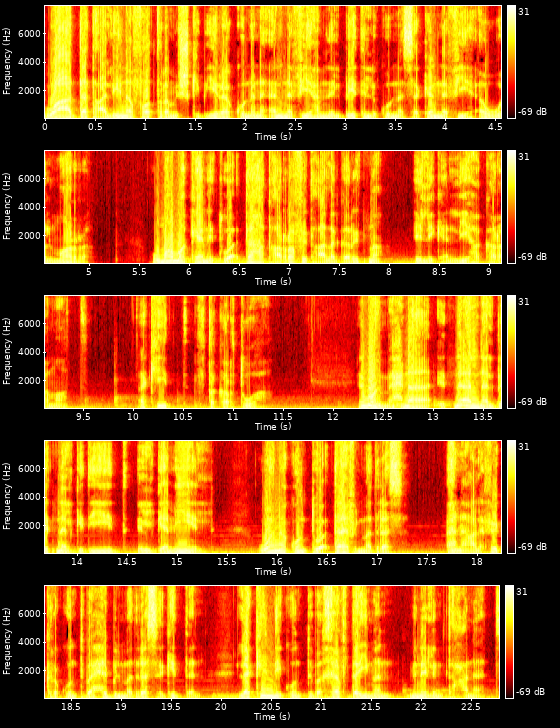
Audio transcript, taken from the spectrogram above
وعدت علينا فترة مش كبيرة كنا نقلنا فيها من البيت اللي كنا سكننا فيه أول مرة. وماما كانت وقتها اتعرفت على جارتنا اللي كان ليها كرامات. أكيد افتكرتوها. المهم إحنا اتنقلنا لبيتنا الجديد الجميل وأنا كنت وقتها في المدرسة. أنا على فكرة كنت بحب المدرسة جدا لكني كنت بخاف دايما من الامتحانات.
